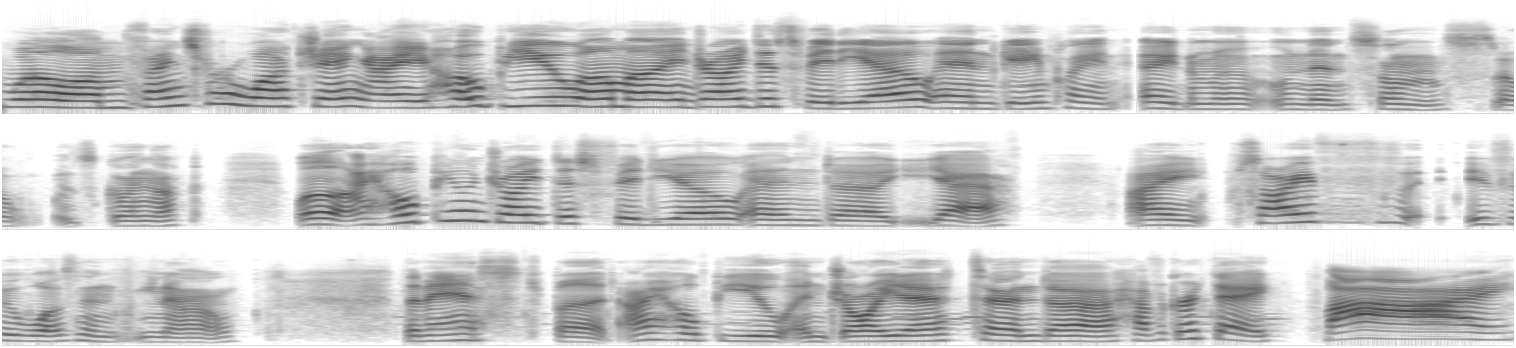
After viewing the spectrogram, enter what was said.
Well, um, thanks for watching. I hope you, um, uh, enjoyed this video and gameplay and moon and sun so it's going up. Well, I hope you enjoyed this video and, uh, yeah. I, sorry if, if it wasn't, you know, the best, but I hope you enjoyed it and, uh, have a great day. Bye!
